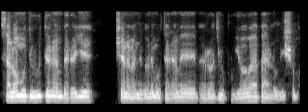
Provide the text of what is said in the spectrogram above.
سلام و درود دارم برای شنوندگان محترم رادیو پویا و برنامه شما.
